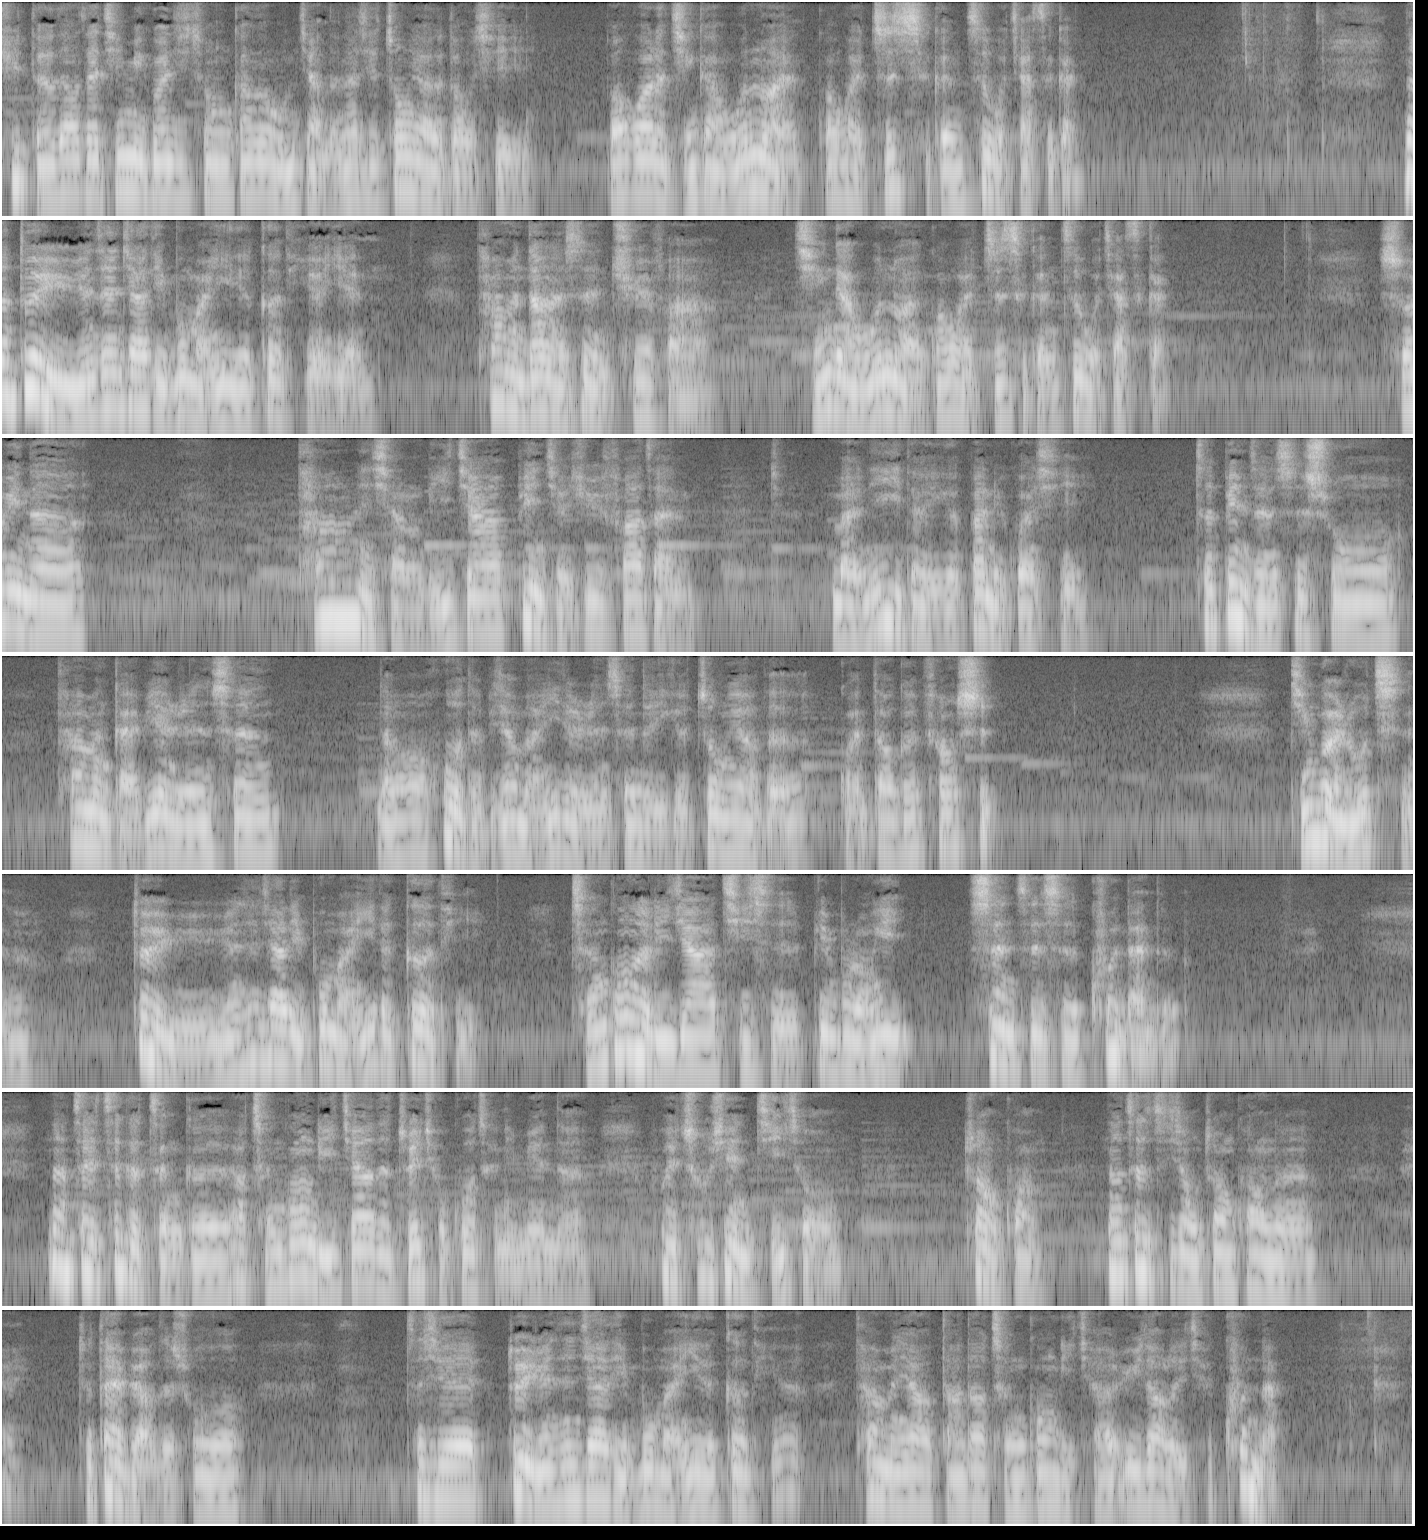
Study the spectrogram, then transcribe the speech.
去得到在亲密关系中刚刚我们讲的那些重要的东西，包括了情感温暖、关怀、支持跟自我价值感。那对于原生家庭不满意的个体而言，他们当然是很缺乏情感温暖、关怀、支持跟自我价值感。所以呢，他们想离家，并且去发展。满意的一个伴侣关系，这变成是说他们改变人生，然后获得比较满意的人生的一个重要的管道跟方式。尽管如此呢，对于原生家庭不满意的个体，成功的离家其实并不容易，甚至是困难的。那在这个整个要成功离家的追求过程里面呢，会出现几种状况。那这几种状况呢，哎，就代表着说，这些对原生家庭不满意的个体呢，他们要达到成功离家遇到了一些困难。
